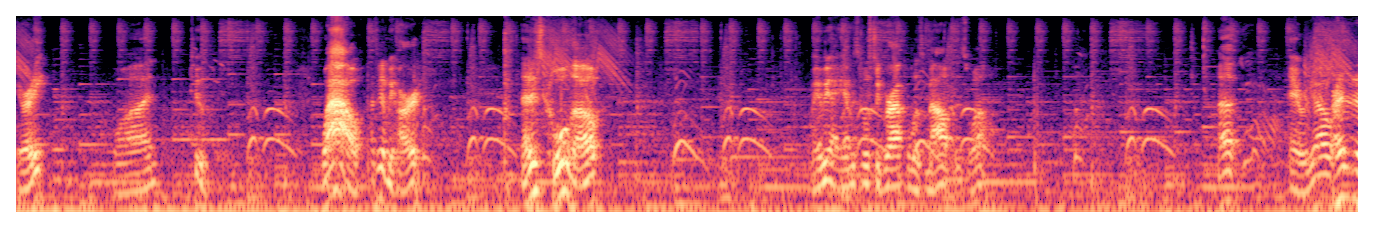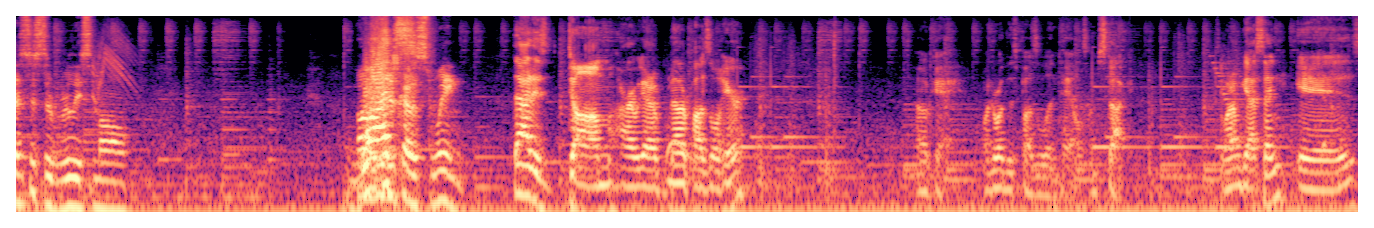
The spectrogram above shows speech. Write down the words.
You ready? One, two. Wow, that's gonna be hard. That is cool though. Maybe I am supposed to grapple his mouth as well. Uh, there we go. Right? That's just a really small. Oh, What? You just gotta swing. That is dumb. Alright, we got another puzzle here. Okay, wonder what this puzzle entails. I'm stuck. So what I'm guessing is...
